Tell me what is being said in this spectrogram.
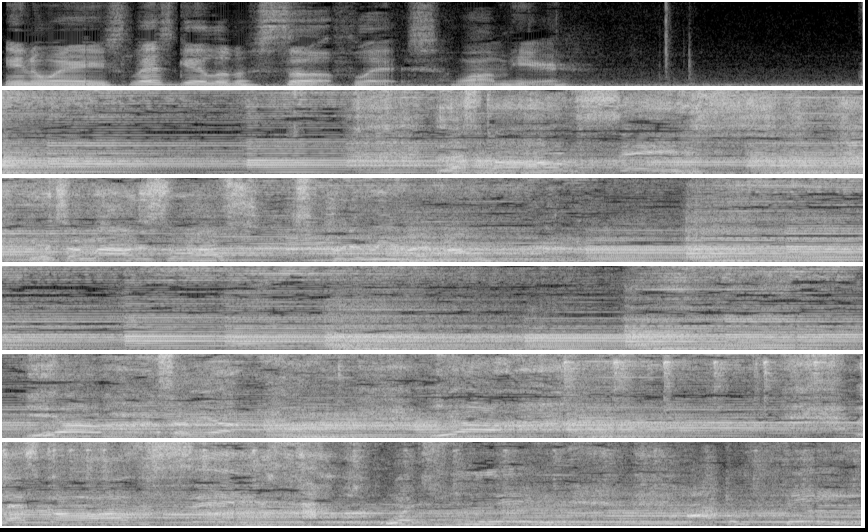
Anyways, let's get a little sub flex while I'm here. You know, talking about all this? She put a reverb on. Yo, turn me up. Yo, let's go overseas. What you need, I can feed.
